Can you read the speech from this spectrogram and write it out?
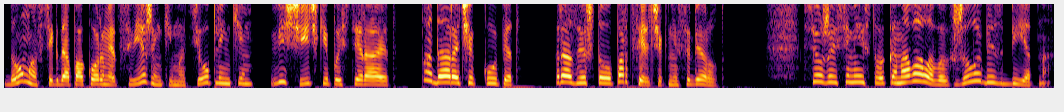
Дома всегда покормят свеженьким и тепленьким, вещички постирают, подарочек купят, разве что портфельчик не соберут. Все же семейство Коноваловых жило безбедно.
